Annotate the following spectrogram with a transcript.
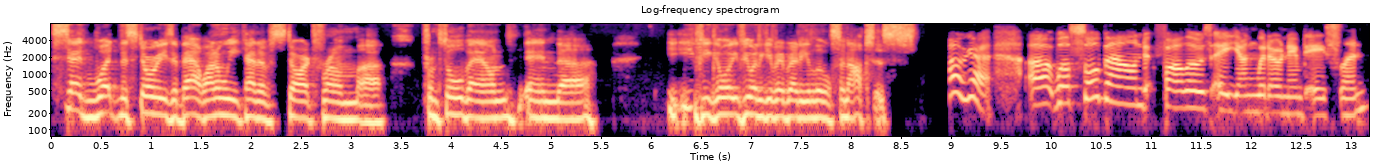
said what the story is about. Why don't we kind of start from uh, from soulbound and uh, if you go if you want to give everybody a little synopsis Oh yeah. Uh, well, Soulbound follows a young widow named Aislinn.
